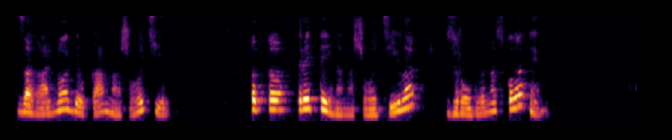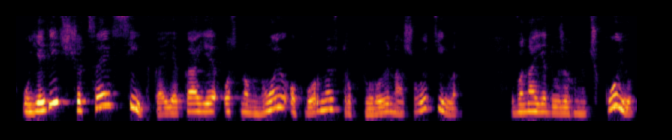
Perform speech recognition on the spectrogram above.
загального білка нашого тіла. Тобто третина нашого тіла зроблена з колагену. Уявіть, що це сітка, яка є основною опорною структурою нашого тіла. Вона є дуже гнучкою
